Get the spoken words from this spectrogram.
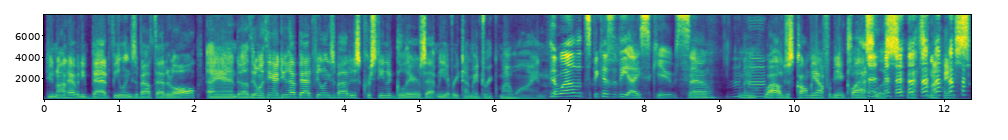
do not have any bad feelings about that at all. And uh, the only thing I do have bad feelings about is Christina glares at me every time I drink my wine. Well, it's because of the ice cubes. So You know, mm-hmm. wow, just call me out for being classless. That's nice.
